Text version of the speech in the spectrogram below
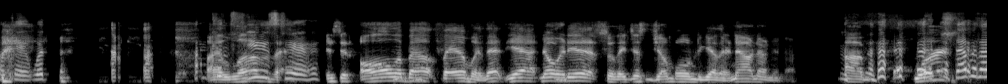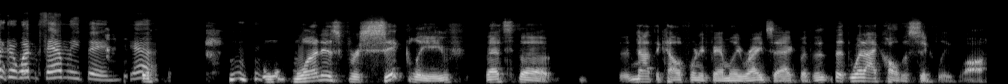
Okay, what I love that. Here. Is it all about family? That yeah, no, it is. So they just jumble them together. No, no, no, no. Um, it under one family thing. Yeah. One is for sick leave. That's the not the California Family Rights Act, but the, the, what I call the sick leave law.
